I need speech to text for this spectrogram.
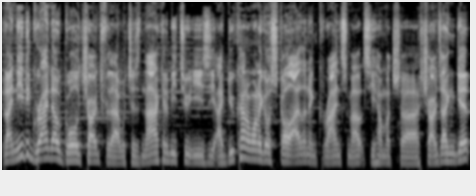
But I need to grind out gold shards for that, which is not going to be too easy. I do kind of want to go Skull Island and grind some out. See how much uh, shards I can get.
